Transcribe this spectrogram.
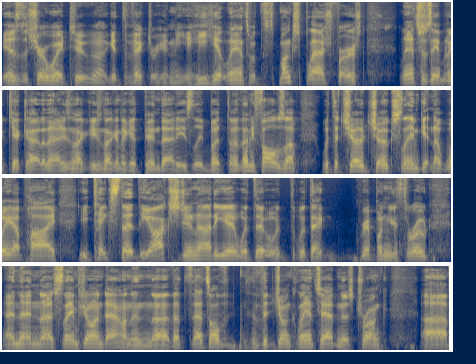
is the sure way to uh, get the victory, and he, he hit Lance with the spunk splash first. Lance was able to kick out of that. He's not he's not going to get pinned that easily. But then he follows up with the chode choke slam, getting up way up high. He takes the, the oxygen out of you with the with, with that grip on your throat, and then uh, slams you on down. And uh, that's that's all the, the junk Lance had in his trunk. Uh,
